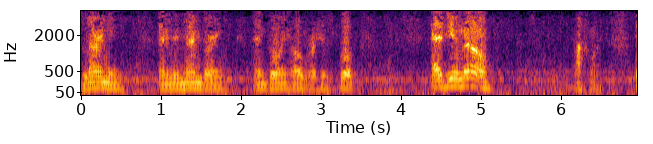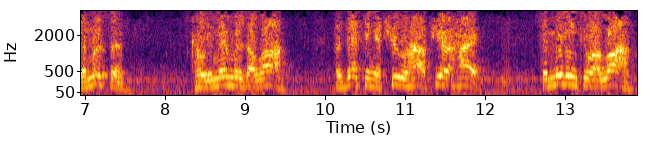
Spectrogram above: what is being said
learning and remembering and going over His book. As you know, the Muslim who remembers Allah, possessing a true heart, pure heart, submitting to Allah,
